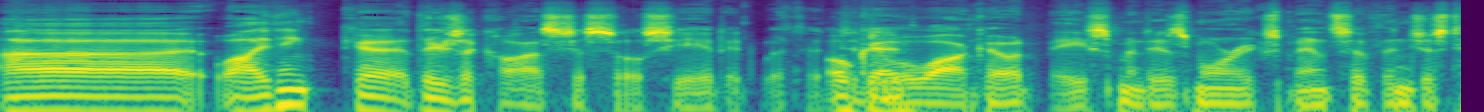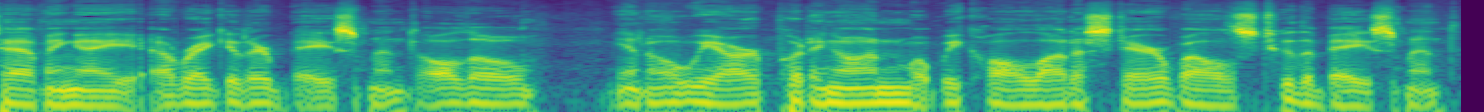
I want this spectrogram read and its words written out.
Uh, well, I think uh, there's a cost associated with it. Okay. To do a walkout basement is more expensive than just having a, a regular basement. Although you know we are putting on what we call a lot of stairwells to the basement.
